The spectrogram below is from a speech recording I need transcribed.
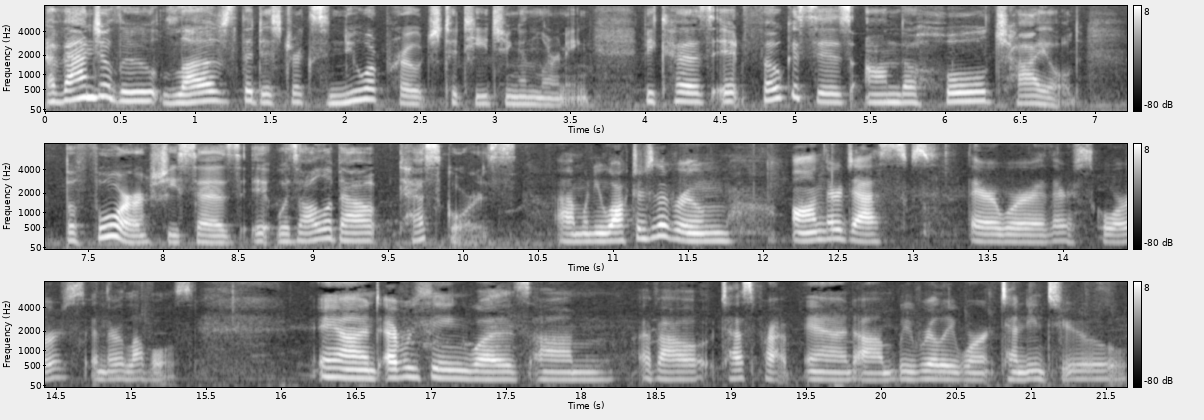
Evangelou loves the district's new approach to teaching and learning because it focuses on the whole child. Before, she says, it was all about test scores. Um, when you walked into the room, on their desks, there were their scores and their levels. And everything was um, about test prep, and um, we really weren't tending to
